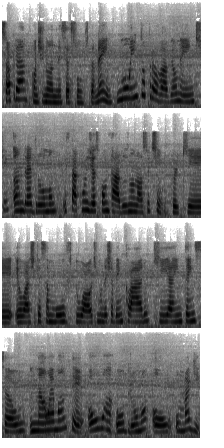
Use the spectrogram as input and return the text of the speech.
Só para continuando nesse assunto também, muito provavelmente André Drummond está com os dias contados no nosso time, porque eu acho que essa move do Altman deixa bem claro que a intenção não é manter ou o Drummond ou o Magui,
